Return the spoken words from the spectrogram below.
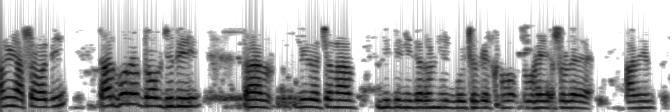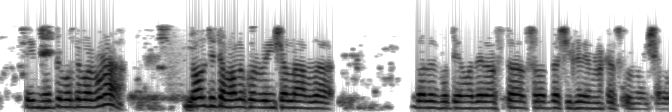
আমি আশাবাদী। তারপরে দল যদি তার বিবেচনা, নীতি নির্ধারণী বৈঠকের খবর ভাই, আসলে আমি এই মুহূর্তে বলতে পারব না? দল যেটা ভালো করবে, ইনশাল্লাহ আমরা দলের প্রতি আমাদের আস্থা শ্রদ্ধাশীল হয়ে আমরা কাজ করব, ইনশাল্লাহ।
